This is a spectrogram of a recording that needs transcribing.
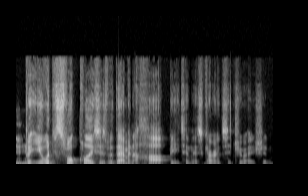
Mm-hmm. But you would swap places with them in a heartbeat in this current situation.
